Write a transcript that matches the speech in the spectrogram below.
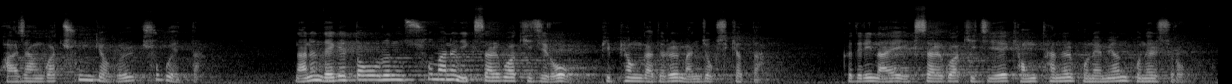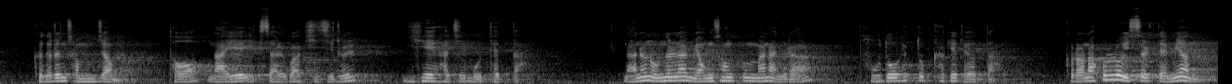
과장과 충격을 추구했다. 나는 내게 떠오른 수많은 익살과 기지로 비평가들을 만족시켰다. 그들이 나의 익살과 기지에 경탄을 보내면 보낼수록 그들은 점점 더 나의 익살과 기지를 이해하지 못했다. 나는 오늘날 명성뿐만 아니라 부도 획득하게 되었다. 그러나 홀로 있을 때면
